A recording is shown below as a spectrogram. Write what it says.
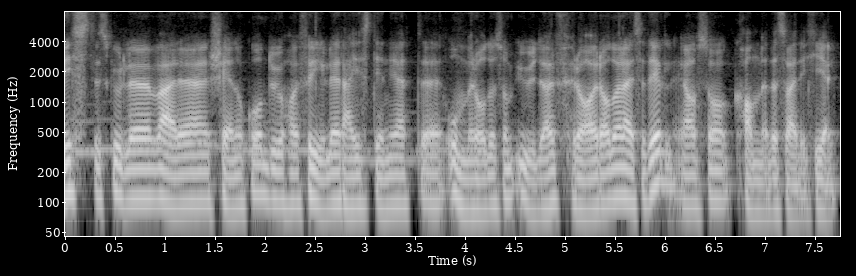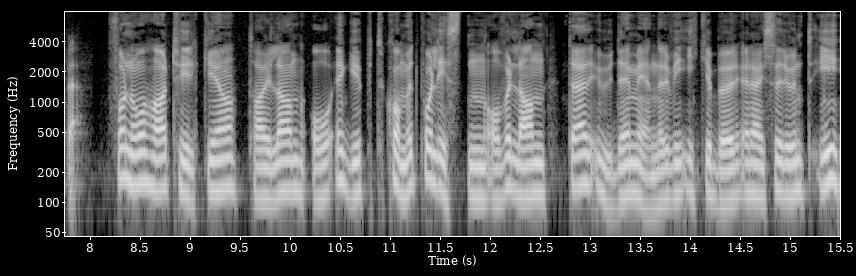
Hvis det skulle være skje noe, og du har frivillig reist inn i et eh, område som UD har fraråd å reise til, ja, så kan det dessverre ikke hjelpe. For nå har Tyrkia, Thailand og Egypt kommet på listen over land der UD mener vi ikke bør reise rundt i,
